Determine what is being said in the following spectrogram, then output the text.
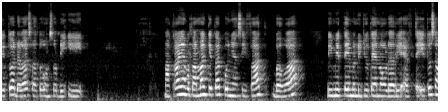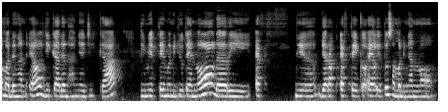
itu adalah suatu unsur di i. Maka yang pertama kita punya sifat bahwa limit T menuju T0 dari FT itu sama dengan L jika dan hanya jika limit T menuju T0 dari F jarak FT ke L itu sama dengan 0.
